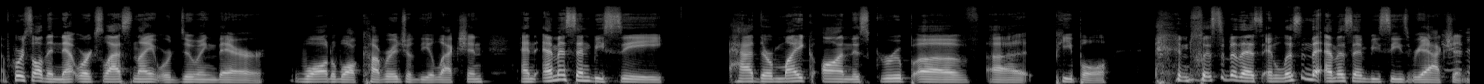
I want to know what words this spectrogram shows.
Of course, all the networks last night were doing their wall to wall coverage of the election, and MSNBC had their mic on this group of uh, people. And listen to this and listen to MSNBC's reaction.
